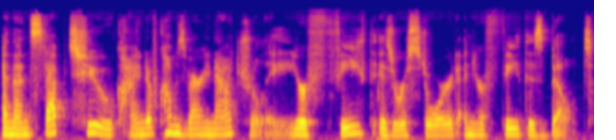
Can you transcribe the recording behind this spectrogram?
And then step two kind of comes very naturally. Your faith is restored and your faith is built.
